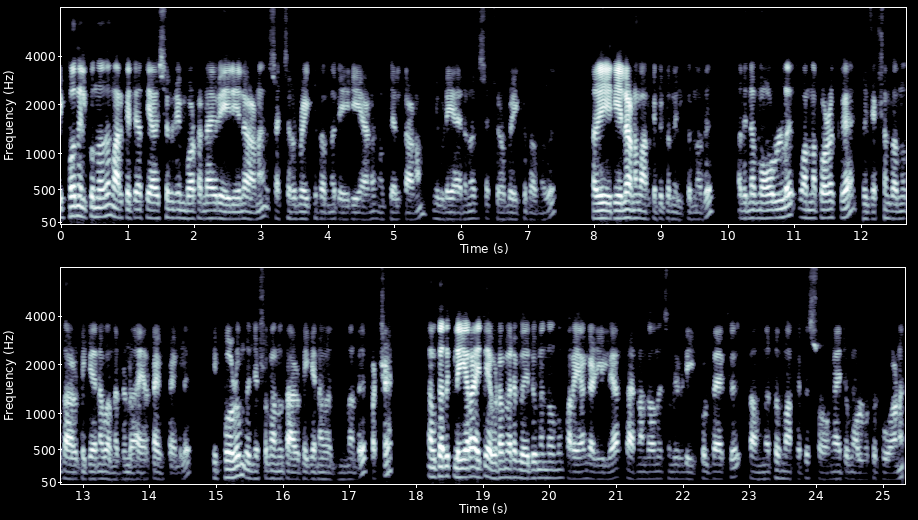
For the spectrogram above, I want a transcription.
ഇപ്പോൾ നിൽക്കുന്നത് മാർക്കറ്റ് അത്യാവശ്യം ഒരു ഇമ്പോർട്ടന്റ് ആയ ഒരു ഏരിയയിലാണ് സ്ട്രക്ചർ ബ്രേക്ക് തന്ന ഒരു ഏരിയയാണ് നോക്കിയാൽ കാണാം. ഇവിടെയായിരുന്നു സ്ട്രക്ചർ ബ്രേക്ക് തന്നത്. ആ ഏരിയയിലാണ് മാർക്കറ്റ് ഇപ്പോൾ നിൽക്കുന്നത്. അതിന്റെ മുകളിൽ വന്നപ്പോഴൊക്കെ റിജക്ഷൻ തന്ന് താഴോട്ടേക്ക് തന്നെ വന്നിട്ടുണ്ട്. ഹയർ ടൈം ഫ്രെയിമിൽ ഇപ്പോഴും റിജക്ഷൻ വന്ന് താഴോട്ടേക്ക് തന്നെ വരുന്നുണ്ട് പക്ഷെ നമുക്കത് ക്ലിയർ ആയിട്ട് എവിടം വരെ വരുമെന്നൊന്നും പറയാൻ കഴിയില്ല. കാരണം എന്താണെന്ന് വെച്ചിട്ടുണ്ടെങ്കിൽ ഒരു ഡീപ്പ് ബാക്ക് തന്നിട്ട് മാർക്കറ്റ് സ്ട്രോങ് ആയിട്ട് മുകളിലോട്ട് പോവാണ്.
